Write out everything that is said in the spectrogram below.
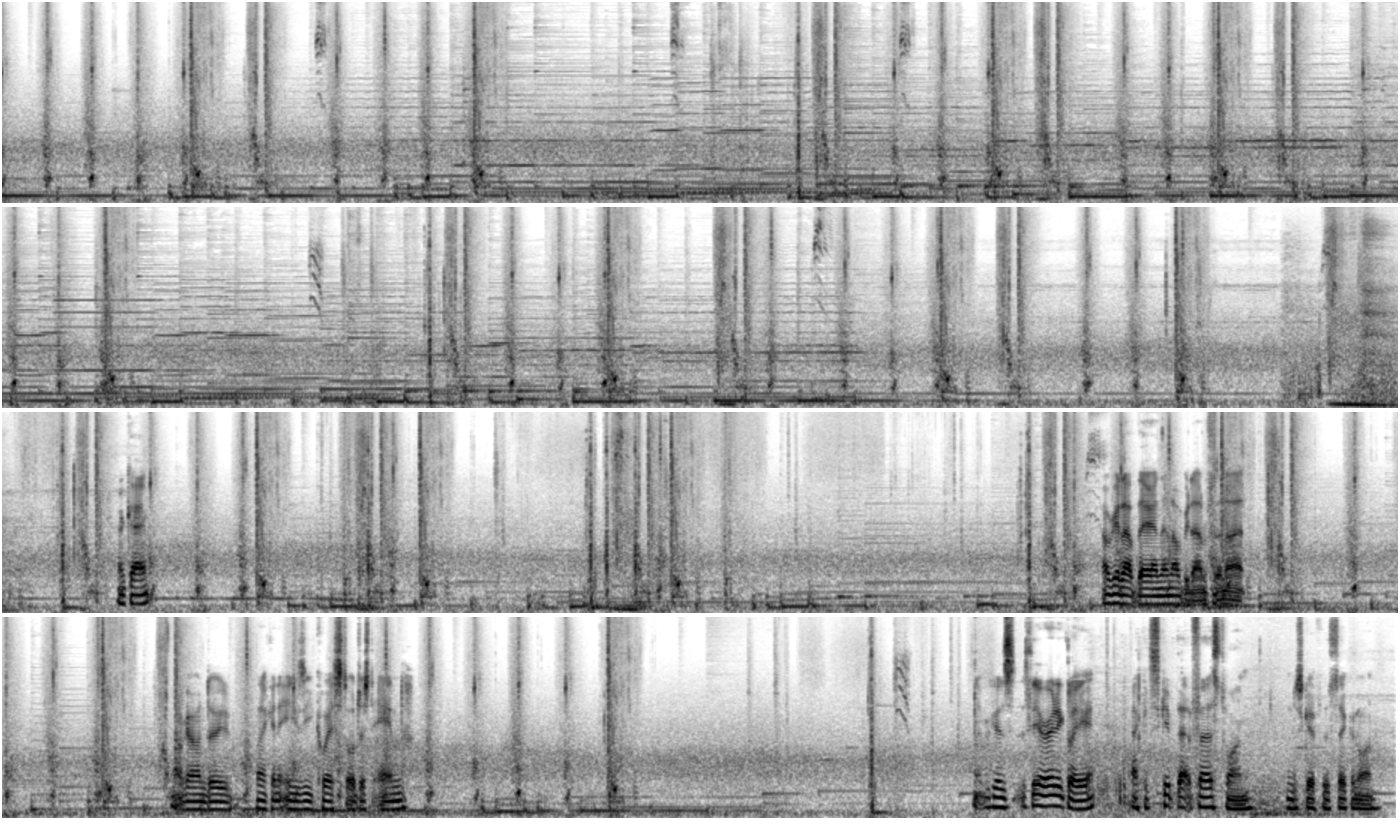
Get up there and then I'll be done for the night. I'll go and do like an easy quest or just end. because theoretically I could skip that first one and just go for the second one.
